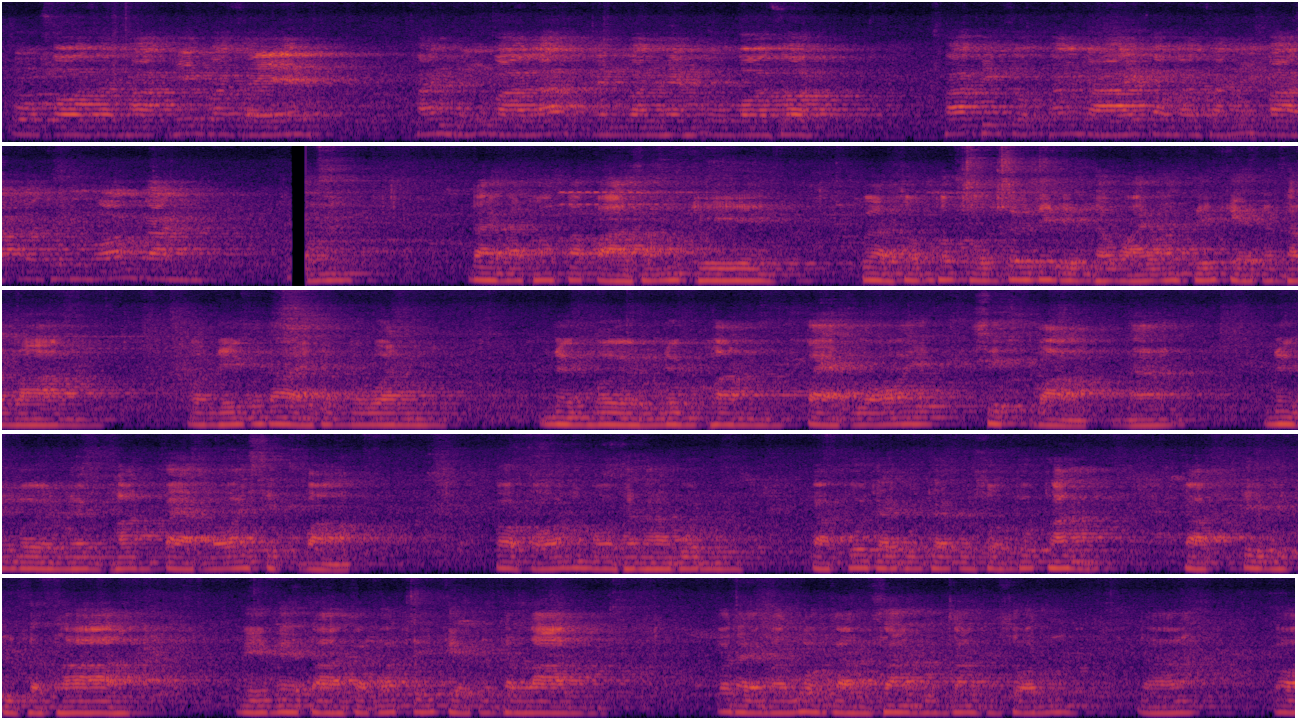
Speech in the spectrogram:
ภูโกสถาพิวเสนขันถึงวาระเป็นวันแห่งอุโบสถ พระภิกษุทั้งหลายก็มาสันนิบาตประชุมพร้อมกัน ได้มาทอดประป่าสามัคคีเพื่อสมทบทุนซื้อที่ดินถวายวัดศรีเกตันทราม วันนี้ก็ได้จำนวนหนึ่งหมื่นหนึ่งพัน แปดร้อยสิบบาทนะหนึ่งหมื่นหนึ่งพันแปดร้อยสิบบาท ก็ขออนุโมทนาบุญกับผู้ใจบุญใจกุศลทุกท่าน กับที่มีจิตศรัทธา มีเมตตากับวัดศรีเกตนันทรามก็ได้มาร่วมกันสร้างบุญสร้างกุศลนะก็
